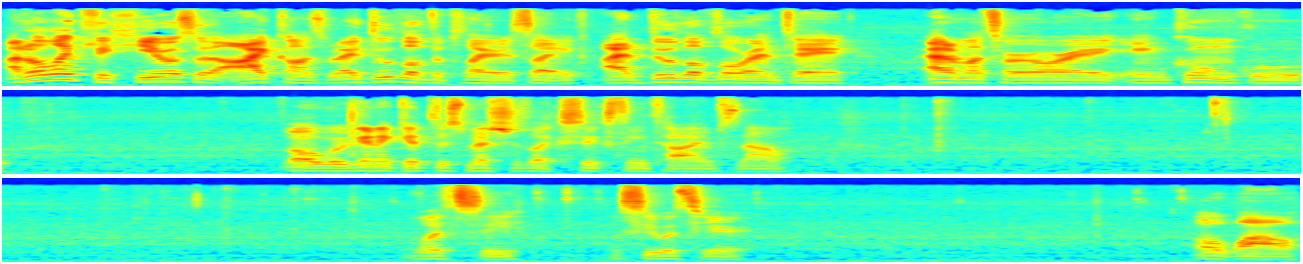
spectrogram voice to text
I don't like the heroes or the icons, but I do love the players. Like, I do love Llorente, Adama Traore, and Kunku. Oh, we're gonna get this message like 16 times now. Let's see. Let's see what's here. Oh, wow.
